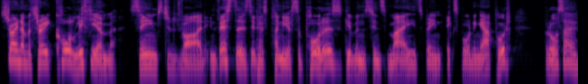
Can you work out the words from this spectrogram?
Story number three Core Lithium seems to divide investors. It has plenty of supporters, given since May it's been exporting output, but also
